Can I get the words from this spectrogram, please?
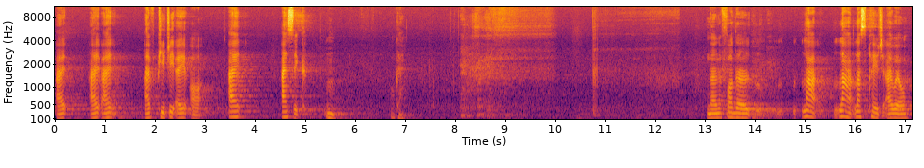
I, I, I, FPGA or I, ASIC. Mm. Okay. Then for the la, la, last page, I will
